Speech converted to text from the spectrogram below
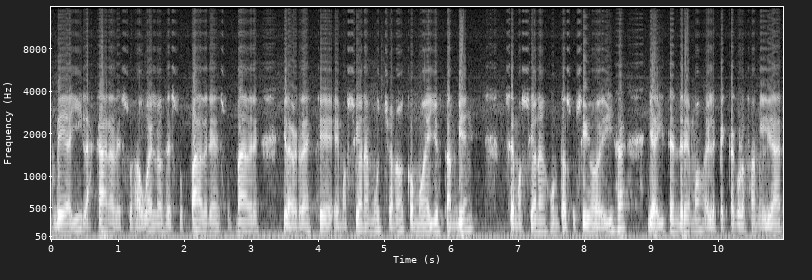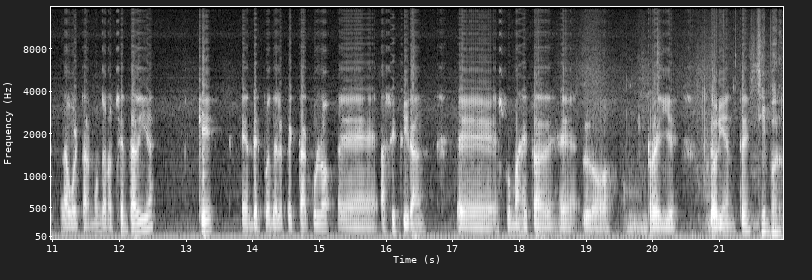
ve allí las caras de sus abuelos, de sus padres, de sus madres, y la verdad es que emociona mucho, ¿no? Como ellos también se emocionan junto a sus hijos e hijas, y ahí tendremos el espectáculo familiar La Vuelta al Mundo en 80 días, que eh, después del espectáculo eh, asistirán eh, sus majestades eh, los reyes de Oriente. Sí, por,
